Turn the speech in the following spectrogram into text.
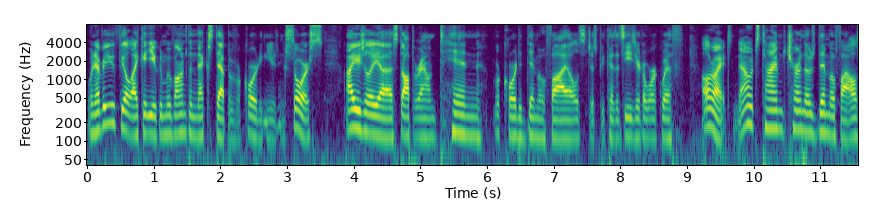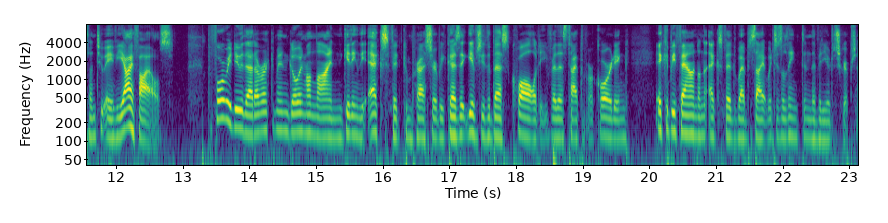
Whenever you feel like it, you can move on to the next step of recording using Source. I usually uh, stop around 10 recorded demo files just because it's easier to work with. Alright, now it's time to turn those demo files into AVI files. Before we do that, I recommend going online and getting the XVID compressor because it gives you the best quality for this type of recording. It can be found on the XVID website, which is linked in the video description.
